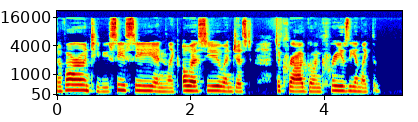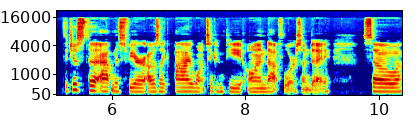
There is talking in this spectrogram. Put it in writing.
Navarro and TVCC and like OSU and just the crowd going crazy and like the just the atmosphere. I was like, I want to compete on that floor someday. So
